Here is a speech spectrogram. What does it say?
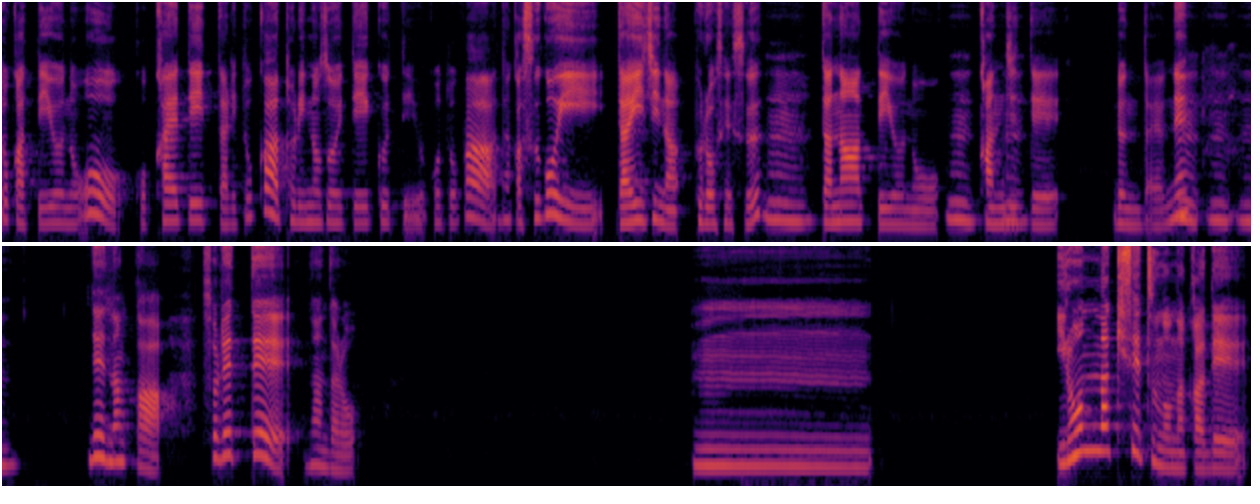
とかっていうのをこう変えていったりとか取り除いていくっていうことがなんかすごい大事なプロセスうん。だなっていうのをうん感じてるんだよね。でなんかそれってなんだろう。うーん。いろんな季節の中で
